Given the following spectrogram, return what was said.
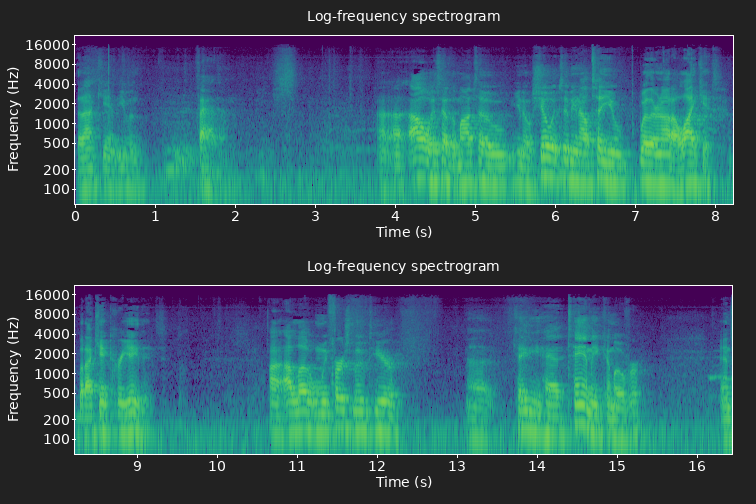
that I can't even fathom. I, I, always have the motto, you know, show it to me and I'll tell you whether or not I like it, but I can't create it. I, I love when we first moved here, uh, Katie had Tammy come over and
